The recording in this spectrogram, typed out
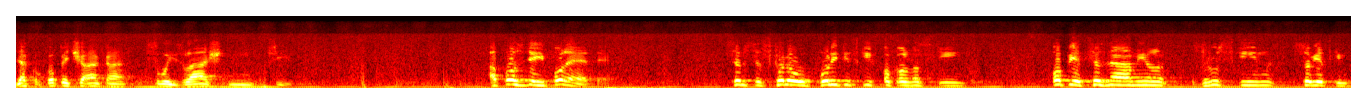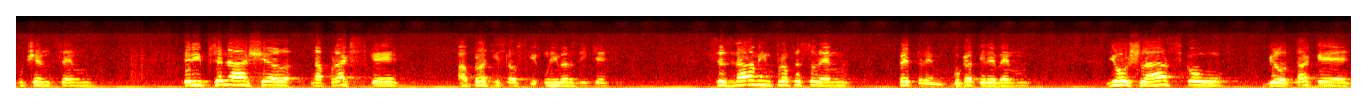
jako kopečáka svůj zvláštní přístup. A později po létech jsem se shodou politických okolností opět seznámil s ruským sovětským učencem, který přenášel na Pražské a Bratislavské univerzitě se známým profesorem Petrem Bogatyrevem, jehož láskou bylo také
